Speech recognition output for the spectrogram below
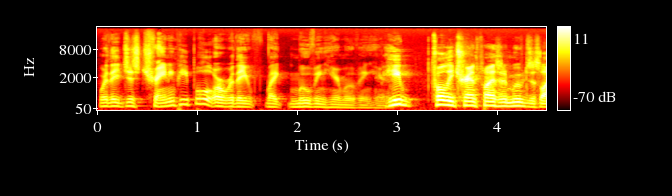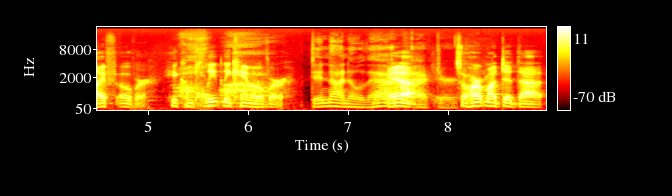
Were they just training people, or were they like moving here, moving here? he fully transplanted and moved his life over. He completely came over. Did not know that Yeah. factor. So Hartmut did that.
